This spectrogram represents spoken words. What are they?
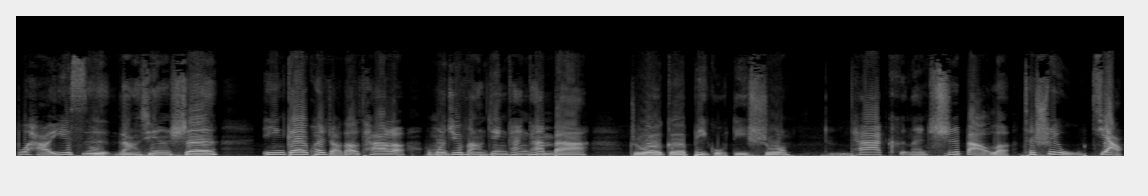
不好意思，狼先生，应该快找到他了。我们去房间看看吧。猪二哥辟谷地说：“他可能吃饱了，在睡午觉。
